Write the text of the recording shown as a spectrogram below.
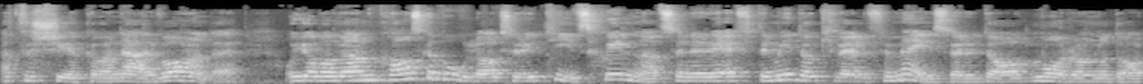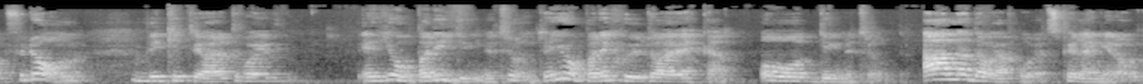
att försöka vara närvarande. Och jobbar med amerikanska bolag så är det tidsskillnad, så när det är eftermiddag och kväll för mig så är det dag, morgon och dag för dem. Mm. Vilket gör att det var ju, jag jobbade ju dygnet runt. Jag jobbade sju dagar i veckan och dygnet runt. Alla dagar på året, spelar ingen roll.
